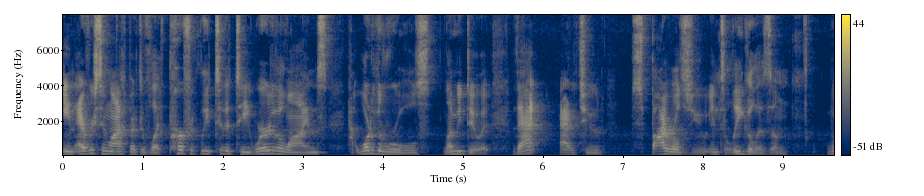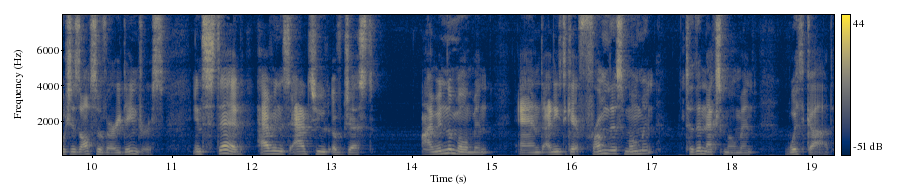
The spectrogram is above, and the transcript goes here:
in every single aspect of life perfectly to the T? Where are the lines? What are the rules? Let me do it. That attitude spirals you into legalism which is also very dangerous. Instead, having this attitude of just, I'm in the moment and I need to get from this moment to the next moment with God.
